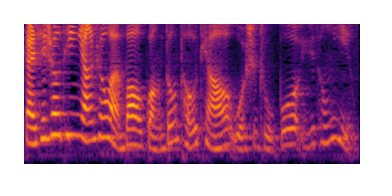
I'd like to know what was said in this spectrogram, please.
感谢收听羊城晚报广东头条，我是主播于彤颖。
